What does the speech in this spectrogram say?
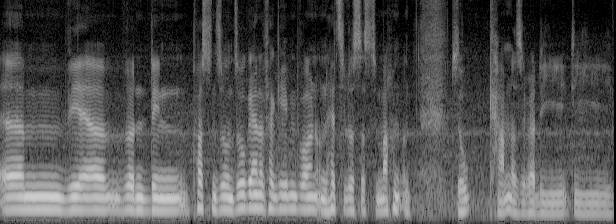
Ähm, wir würden den Posten so und so gerne vergeben wollen und hättest du Lust, das zu machen? Und so kam das über die, die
